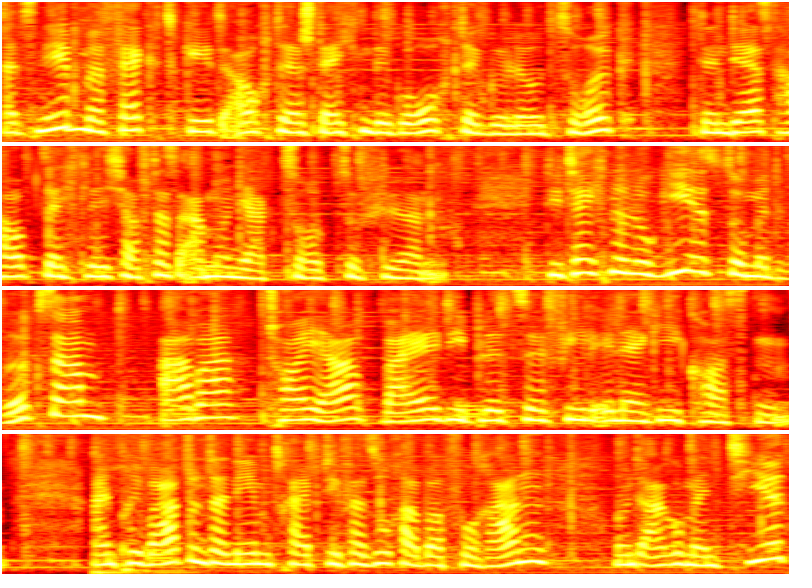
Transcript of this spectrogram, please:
Als Nebeneffekt geht auch der stechende Geruch der Gülle zurück, denn der ist hauptsächlich auf das Ammoniak zurückzuführen. Die Technologie ist somit wirksam, aber teuer, weil die Blitze viel Energie kosten. Ein Privatunternehmen treibt die Versuche aber voran und argumentiert,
